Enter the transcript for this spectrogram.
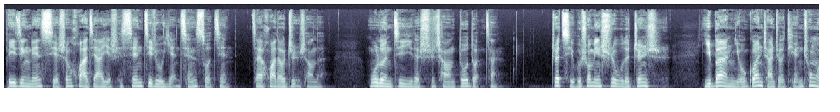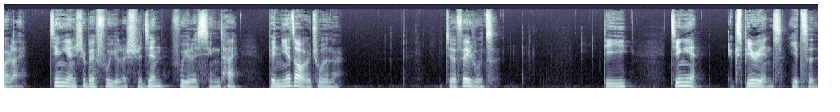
毕竟，连写生画家也是先记住眼前所见，再画到纸上的。无论记忆的时长多短暂，这岂不说明事物的真实一半由观察者填充而来？经验是被赋予了时间，赋予了形态，被捏造而出的呢？绝非如此。第一，经验 （experience） 一词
